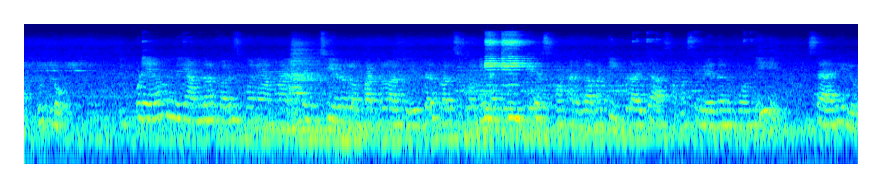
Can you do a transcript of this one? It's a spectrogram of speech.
అప్పట్లో. ఇప్పుడు ఏముంది అందరూ కలుసుకొని అమ్మాయి అంటే చీరలు బట్టలు అంటే ఇద్దరు కలుసుకొని నచ్చింది చేసుకుంటారు కాబట్టి ఇప్పుడు అయితే ఆ సమస్య లేదనుకోండి శారీలు.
